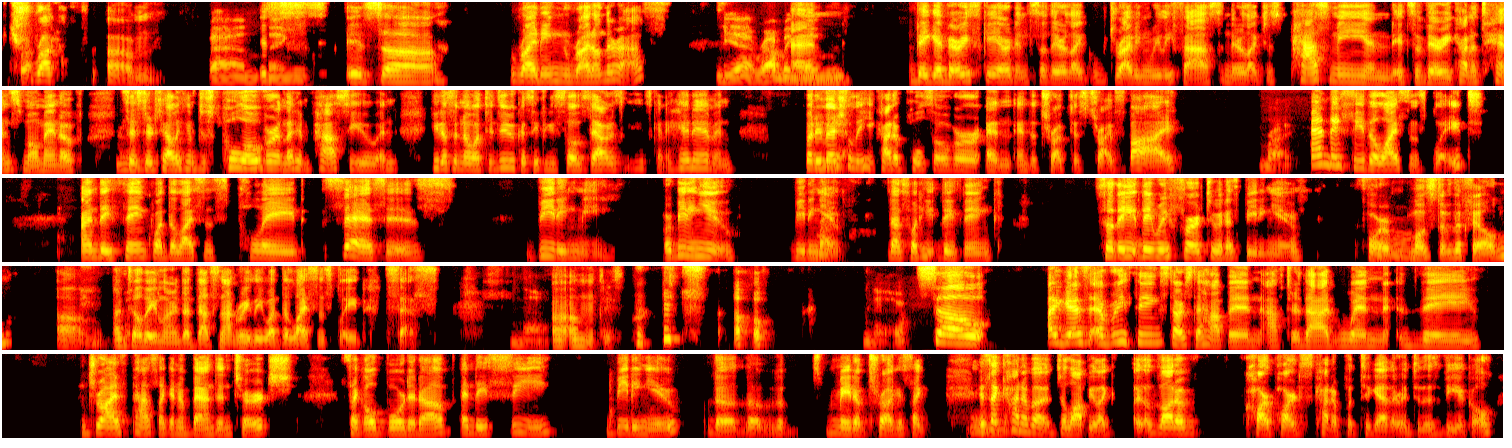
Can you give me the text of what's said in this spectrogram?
truck truck um van thing. is is uh riding right on their ass Yeah, ramming and them. they get very scared and so they're like driving really fast and they're like just pass me and it's a very kind of tense moment of Mm, sister telling him just pull over and let him pass you and he doesn't know what to do because if he slows down he's, he's going to hit him and but yeah, eventually he kind of pulls over and and the truck just drives by right. and they see the license plate and they think what the license plate says is beating me or beating you beating Right. you. That's what he they think. So they they refer to it as beating you for Mhm. most of the film, um, until they learn that that's not really what the license plate says. No. Um, so, No. so I guess everything starts to happen after that when they drive past like an abandoned church. It's like all boarded up, and they see beating you. The the, the made up truck. It's like it's like Mm. kind of a jalopy, like a lot of car parts kind of put together into this vehicle.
